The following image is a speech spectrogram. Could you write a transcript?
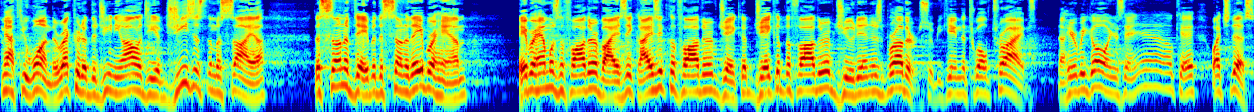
Matthew 1, the record of the genealogy of Jesus the Messiah, the son of David, the son of Abraham. Abraham was the father of Isaac, Isaac the father of Jacob, Jacob the father of Judah and his brothers, who became the 12 tribes. Now here we go, and you're saying, yeah, okay, watch this.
